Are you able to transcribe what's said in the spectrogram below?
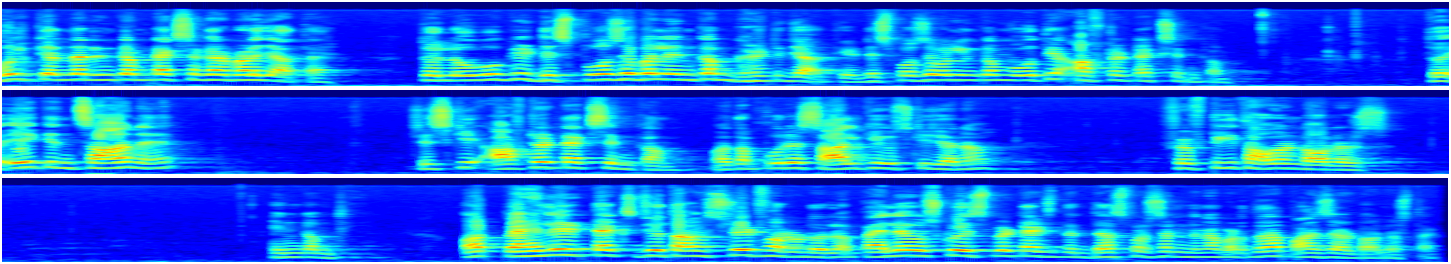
मुल्क के अंदर इनकम टैक्स अगर बढ़ जाता है तो लोगों की डिस्पोजेबल इनकम घट जाती है। डिस्पोजेबल इनकम वो होती है आफ्टर टैक्स इनकम तो एक इंसान है, जिसकी आफ्टर टैक्स इनकम मतलब पूरे साल की उसकी जो है ना फिफ्टी थाउज़ेंड डॉलर्स इनकम थी। और पहले टैक्स जो था स्ट्रेट फॉरवर्ड वाला, पहले उसको इस पर टैक्स दस परसेंट देना पड़ता था, पाँच हज़ार डॉलर तक।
